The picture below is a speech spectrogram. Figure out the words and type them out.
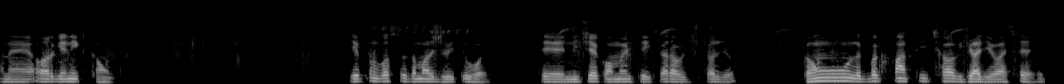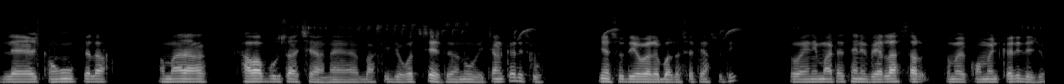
અને ઓર્ગેનિક ઘઉં. જે પણ વસ્તુ તમારે જોઈતું હોય તે નીચે કોમેન્ટથી કરાવ કરજો. ઘઉં લગભગ પાંચથી છ વીઘા જેવા છે, એટલે ઘઉં પહેલાં અમારા ખાવા પૂરતા છે અને બાકી જો વધશે તો એનું વેચાણ કરીશું. જ્યાં સુધી અવેલેબલ હશે ત્યાં સુધી. તો એની માટે થઈને વહેલા સર, તમે કોમેન્ટ કરી દેજો.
